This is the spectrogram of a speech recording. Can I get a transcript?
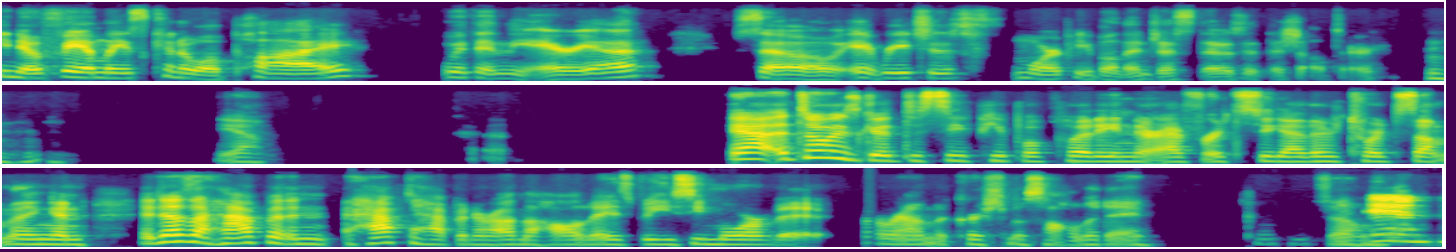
you know, families can apply within the area. So it reaches more people than just those at the shelter. Mm-hmm. Yeah. Yeah, it's always good to see people putting their efforts together towards something. And it doesn't happen have to happen around the holidays, but you see more of it around the Christmas holiday. Mm-hmm. So and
